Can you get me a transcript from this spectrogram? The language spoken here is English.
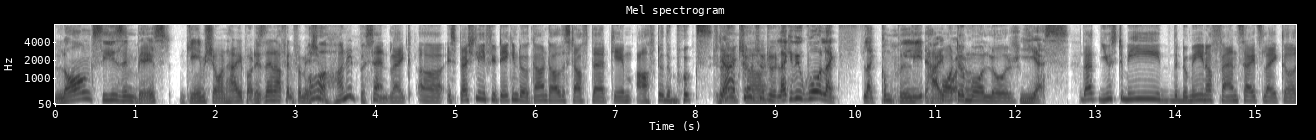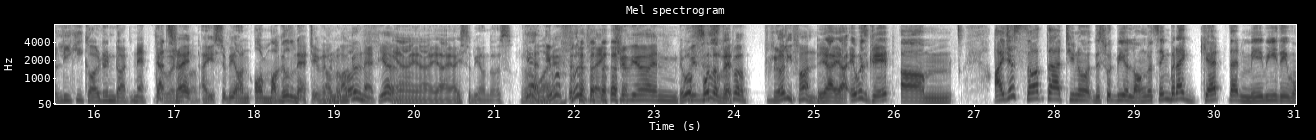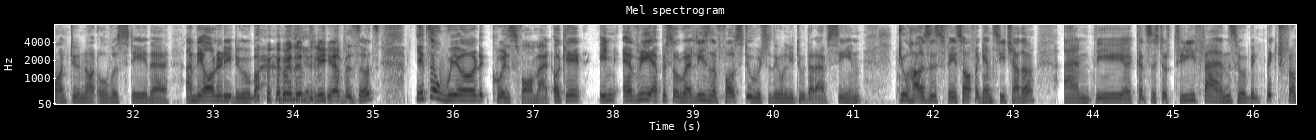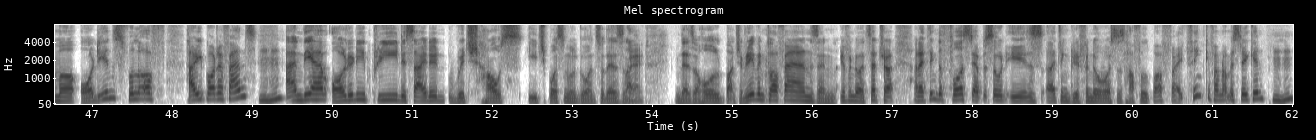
long season based game show on Harry Potter? Is there enough information? Oh, 100%. Like, uh, especially if you take into account all the stuff that came after the books. yeah, like, true, uh, true, true. Like if you go like like complete Harry Potter. Pottermore lore. Yes, That used to be the domain of fan sites like uh, leakycauldron.net. that's right. I used to be on or MuggleNet even. On remember? MuggleNet, yeah. Yeah, yeah, yeah. I used to be on those. Yeah, they were full of like trivia and They were quizzes full of that it. were really fun. Yeah, yeah, it was great. Um, I just thought that you know this would be a longer thing, but I get that maybe they want to not overstay there, and they already do within three episodes. It's a weird quiz format. Okay, in every episode, or at least in the first two, which are the only two that I've seen, two houses face off against each other, and they uh, consist of three fans who have been picked from a audience full of Harry Potter fans, and they have already pre-decided which house each person will go in. So there's like Right. there's a whole bunch of Ravenclaw fans and Gryffindor, etc. And I think the first episode is, I think, Gryffindor versus Hufflepuff, I think, if I'm not mistaken. Mm-hmm.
